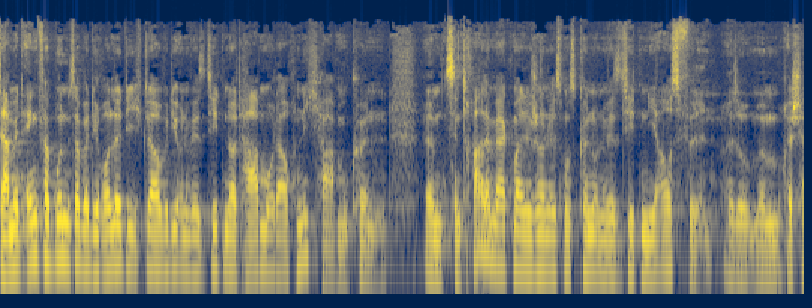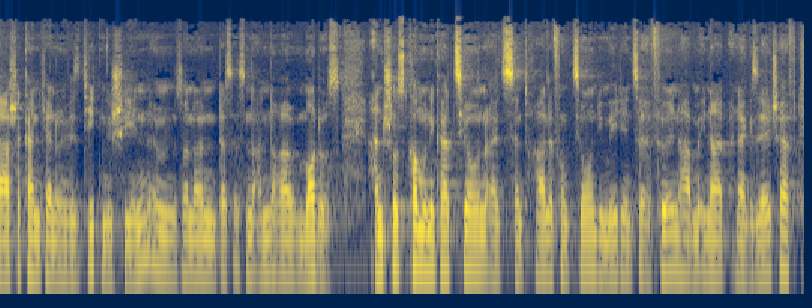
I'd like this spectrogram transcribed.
Damit eng verbunden ist aber die Rolle, die ich glaube, die Universitäten dort haben oder auch nicht haben können. Ähm, zentrale Merkmale des Journalismus können Universitäten nie ausfüllen. Also ähm, Recherche kann nicht an Universitäten geschehen, ähm, sondern das ist ein anderer Modus. Anschlusskommunikation als zentrale Funktion, die Medien zu erfüllen haben innerhalb einer Gesellschaft,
